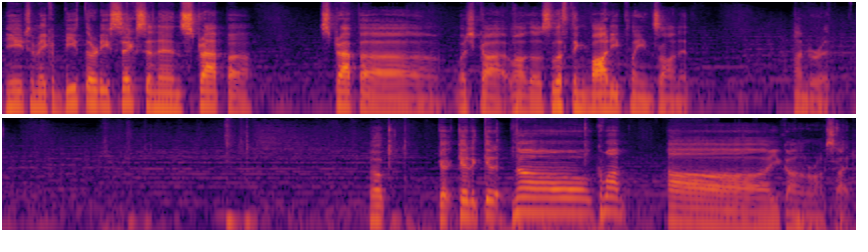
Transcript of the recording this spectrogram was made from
You need to make a B-36 and then strap a... Strap a... What you got? One of those lifting body planes on it. Under it. Oh, get, get it, get it. No, come on. Ah, uh, you got on the wrong side.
